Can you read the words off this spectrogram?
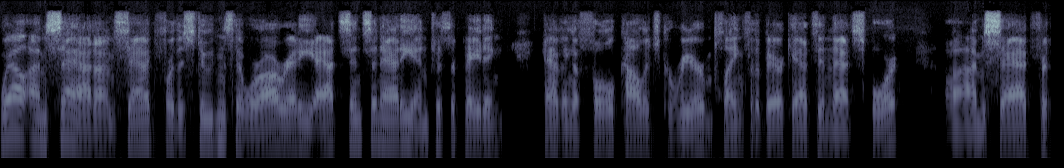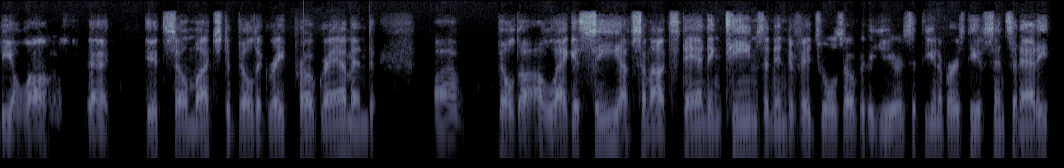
Well, I'm sad. I'm sad for the students that were already at Cincinnati anticipating having a full college career and playing for the Bearcats in that sport. Uh, I'm sad for the alums that did so much to build a great program and uh, build a, a, legacy of some outstanding teams and individuals over the years at the University of Cincinnati.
